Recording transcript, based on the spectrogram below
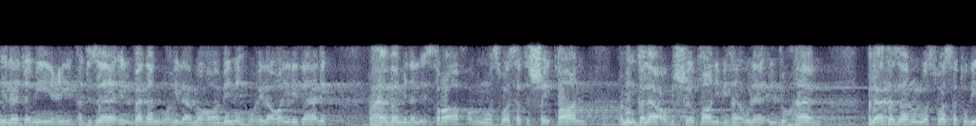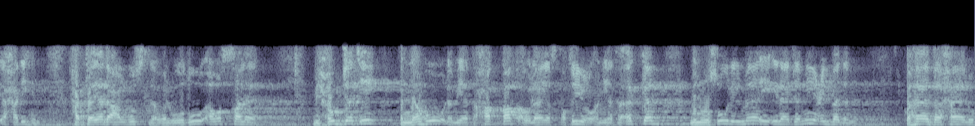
إلى جميع أجزاء البدن وإلى مغابنه وإلى غير ذلك. وهذا من الإسراف ومن وسوسة الشيطان ومن تلاعب الشيطان بهؤلاء الجهال. ولا تزال الوسوسة بأحدهم حتى يدع الغسل والوضوء والصلاة بحجة أنه لم يتحقق أو لا يستطيع أن يتأكد من وصول الماء إلى جميع البدن. وهذا حاله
